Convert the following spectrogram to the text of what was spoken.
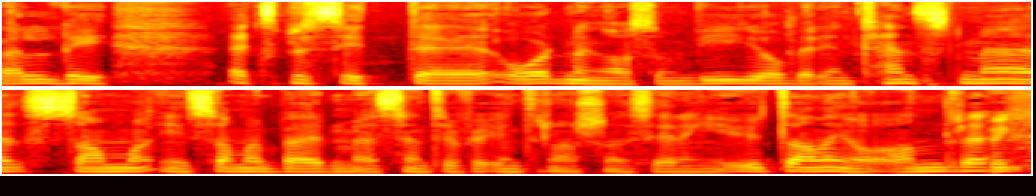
veldig eksplisitte ordninger som vi jobber intenst med i samarbeid med Center for internasjonalisering i utdanning og andre. Men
